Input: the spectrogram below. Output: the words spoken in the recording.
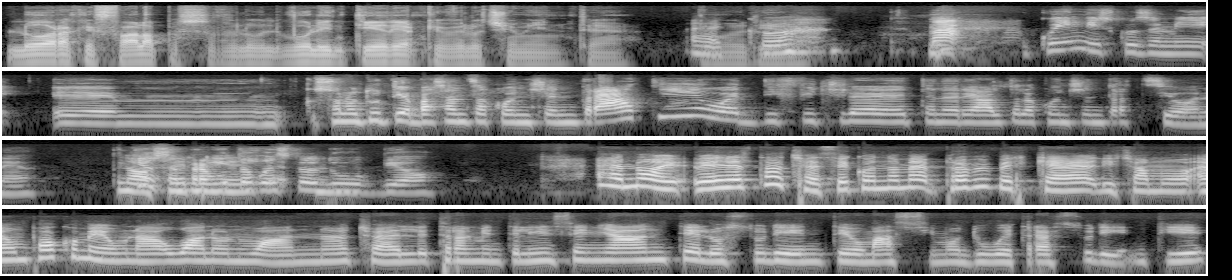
l'ora che fa la passa velo- volentieri anche velocemente. devo Ecco. Ma quindi scusami, ehm, sono tutti abbastanza concentrati o è difficile tenere alta la concentrazione? Perché No, io ho sempre avuto questo Mm. dubbio. Eh no, in realtà, cioè, secondo me, proprio perché, diciamo, è un po' come una one-on-one, cioè letteralmente l'insegnante e lo studente, o massimo due, tre studenti,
